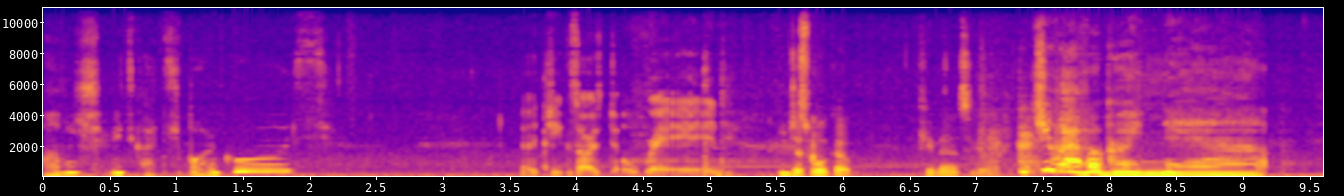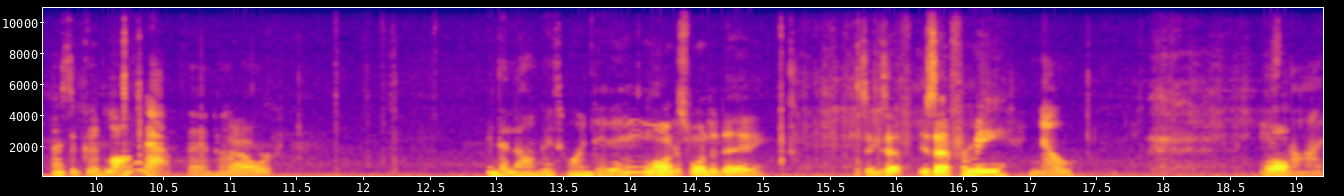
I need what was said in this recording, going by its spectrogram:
Mommy's shirt's got sparkles. The cheeks are still red. You just woke up a few minutes ago. Did you have a good nap? That's a good long nap then, huh? An Hour. The longest one today. The Longest one today. Is, is that is that for me? No. It's Well- not.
